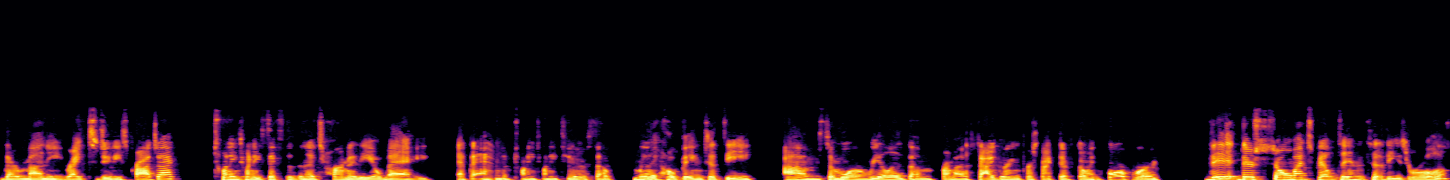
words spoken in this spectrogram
their money, right, to do these projects, 2026 is an eternity away at the end of 2022. So I'm really hoping to see um, some more realism from a staggering perspective going forward there's so much built into these rules.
